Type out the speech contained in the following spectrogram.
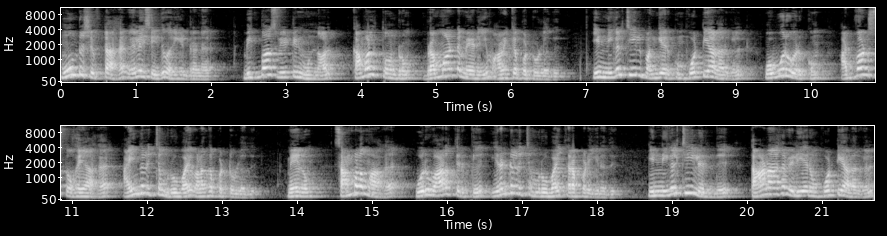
மூன்று ஷிஃப்டாக வேலை செய்து வருகின்றனர். பிக்பாஸ் வீட்டின் முன்னால் கமல் தோன்றும் பிரம்மாண்ட மேடையும் அமைக்கப்பட்டுள்ளது. இந்நிகழ்ச்சியில் பங்கேற்கும் போட்டியாளர்கள் ஒவ்வொருவருக்கும் அட்வான்ஸ் தொகையாக ஐந்து லட்சம் ரூபாய் வழங்கப்பட்டுள்ளது. மேலும் சம்பளமாக ஒரு வாரத்திற்கு இரண்டு லட்சம் ரூபாய் தரப்படுகிறது. இந்நிகழ்ச்சியிலிருந்து தானாக வெளியேறும் போட்டியாளர்கள்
